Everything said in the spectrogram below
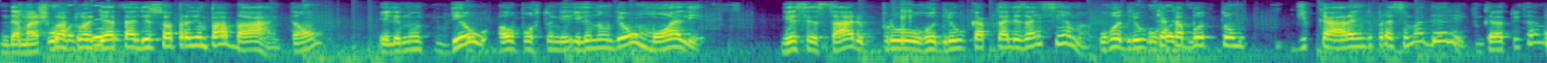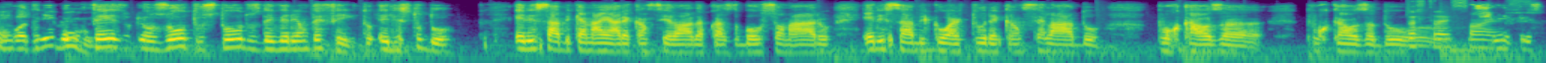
Ainda mais que o, o Arthur Aguiar tá ali só para limpar a barra. Então, ele não deu a oportunidade, ele não deu um mole necessário pro Rodrigo capitalizar em cima. O Rodrigo o que Rodrigo... acabou de cara indo para cima dele, gratuitamente. O Rodrigo fez o que os outros todos deveriam ter feito. Ele estudou. Ele sabe que a Nayara é cancelada por causa do Bolsonaro. Ele sabe que o Arthur é cancelado por causa por causa do das traições.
